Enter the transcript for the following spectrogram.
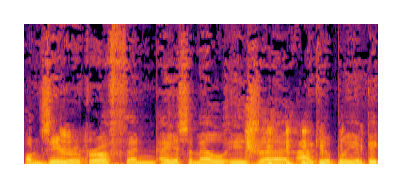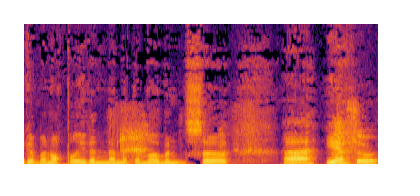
on zero yeah. growth, then ASML is, uh, arguably a bigger monopoly than them at the moment. So, uh, yeah. I saw,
